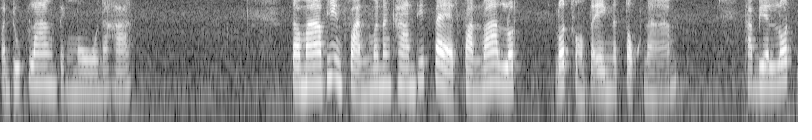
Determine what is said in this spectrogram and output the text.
บรรทุกล่างแตงโมนะคะ ต่อมาพี่หญิงฝันวันอังคารที่ 8 ฝันว่ารถรถของตัวเองนะตกน้ำทะเบียนรถ 1914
